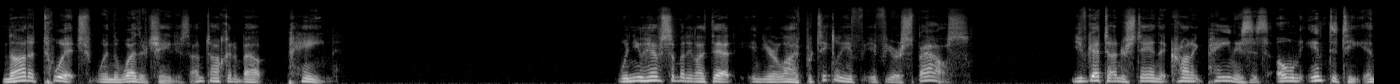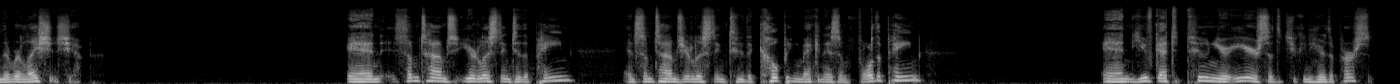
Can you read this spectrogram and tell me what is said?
not a twitch when the weather changes, I'm talking about pain. When you have somebody like that in your life, particularly if, if you're a spouse, you've got to understand that chronic pain is its own entity in the relationship. And sometimes you're listening to the pain, and sometimes you're listening to the coping mechanism for the pain, and you've got to tune your ears so that you can hear the person.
